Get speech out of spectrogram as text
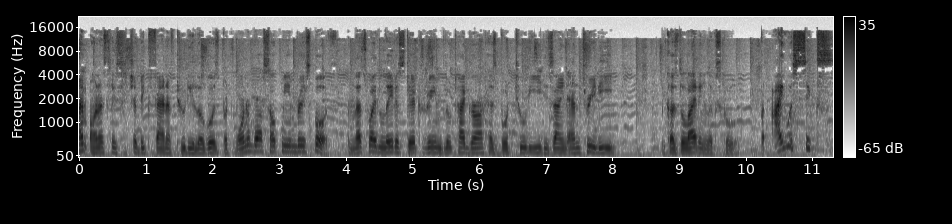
I'm honestly such a big fan of 2D logos, but Warner Bros. helped me embrace both, and that's why the latest Dare to Dream Blue Tiger art has both 2D design and 3D, because the lighting looks cool. But iOS 6,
